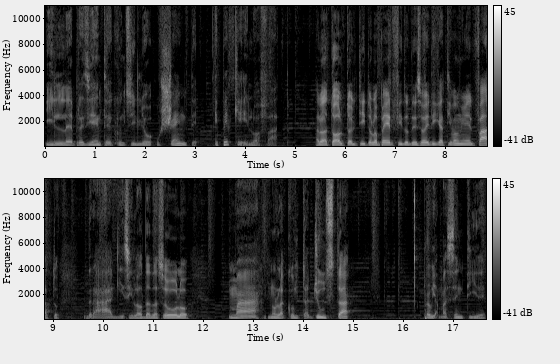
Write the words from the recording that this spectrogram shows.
il Presidente del Consiglio uscente e perché lo ha fatto. Allora, tolto il titolo perfido dei soliti cattivoni del fatto, Draghi si loda da solo, ma non la conta giusta, proviamo a sentire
